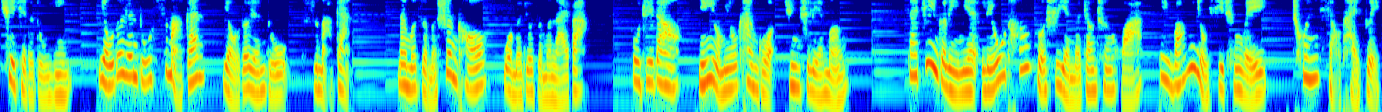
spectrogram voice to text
确切的读音，有的人读司马干，有的人读司马干。那么怎么顺口，我们就怎么来吧。不知道您有没有看过《军师联盟》？在这个里面，刘涛所饰演的张春华被网友戏称为“春小太岁”。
